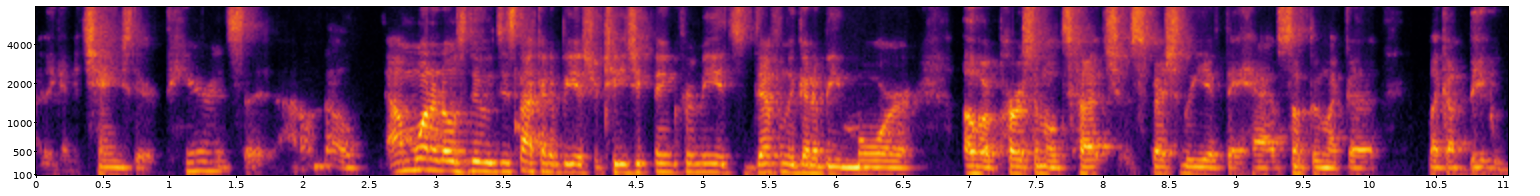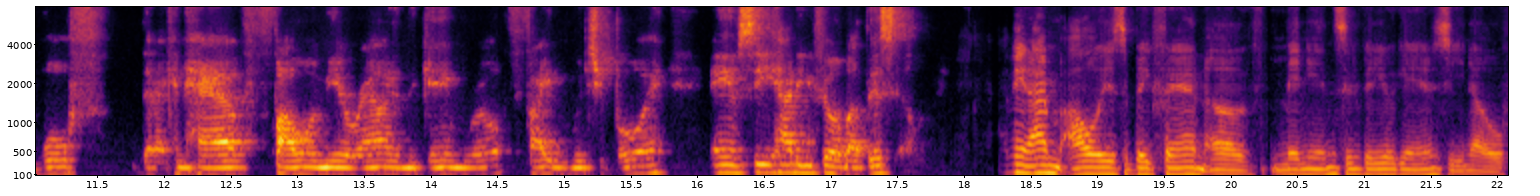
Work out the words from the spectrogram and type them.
are they going to change their appearance? Uh, I don't know. I'm one of those dudes. It's not going to be a strategic thing for me. It's definitely going to be more of a personal touch, especially if they have something like a like a big wolf that I can have following me around in the game world, fighting with your boy. AMC, how do you feel about this? I mean, I'm always a big fan of minions in video games. You know,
